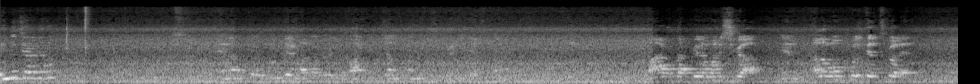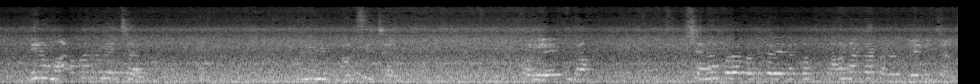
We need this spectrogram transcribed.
ఎందుకు జరగదు? నేను అంతకు ముందే మనోడికి మాటించాను మనిషి పెళ్ళి చేస్తాను. మాట తప్పిన మనిషిగా నేను తల వంపులు తెచ్చుకోలేదు. నేను మాట మాత్రమే ఇచ్చాను. నేను మనసు ఇచ్చాను. లేకుండా క్షణం కూడా బ్రతకలేనంత ప్రాణంగా తనను ప్రేమించాను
